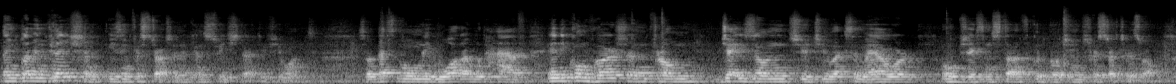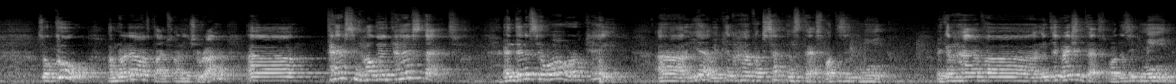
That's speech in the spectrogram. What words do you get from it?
the implementation is infrastructure, you can switch that if you want. So that's normally what I would have. Any conversion from JSON to, to XML or objects and stuff could go to infrastructure as well. So cool, I'm running out of time, so I need to run. Uh, testing, how do you test that? And then I say, well, okay, uh, yeah, we can have acceptance test. What does it mean? We can have uh, integration test. What does it mean?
